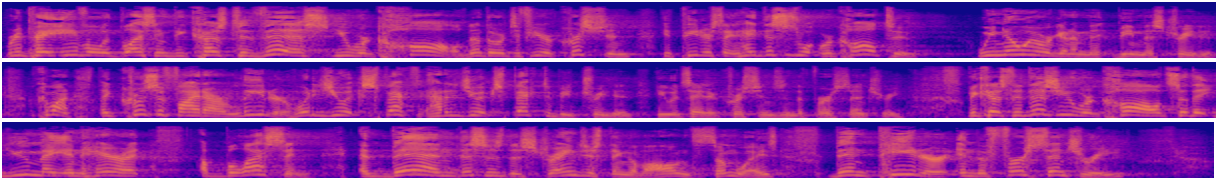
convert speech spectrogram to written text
Repay evil with blessing because to this you were called. In other words, if you're a Christian, Peter's saying, hey, this is what we're called to. We knew we were going to be mistreated. Come on, they crucified our leader. What did you expect? How did you expect to be treated? He would say to Christians in the first century. Because to this you were called so that you may inherit a blessing. And then, this is the strangest thing of all in some ways, then Peter in the first century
